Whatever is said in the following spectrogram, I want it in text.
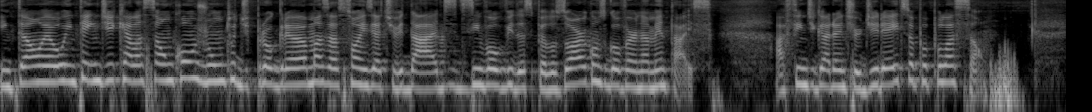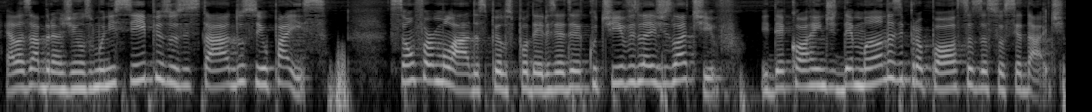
Então, eu entendi que elas são um conjunto de programas, ações e atividades desenvolvidas pelos órgãos governamentais, a fim de garantir direitos à população. Elas abrangem os municípios, os estados e o país. São formuladas pelos poderes executivo e legislativo e decorrem de demandas e propostas da sociedade.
